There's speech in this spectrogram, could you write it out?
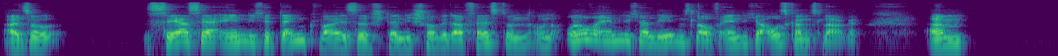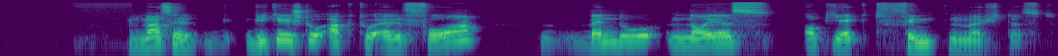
Also sehr, sehr ähnliche Denkweise stelle ich schon wieder fest und, und, und auch ähnlicher Lebenslauf, ähnliche Ausgangslage. Ähm, Marcel, wie gehst du aktuell vor, wenn du ein neues Objekt finden möchtest?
